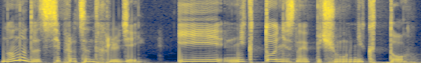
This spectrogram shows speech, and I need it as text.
но на 20% людей. И никто не знает почему, никто.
